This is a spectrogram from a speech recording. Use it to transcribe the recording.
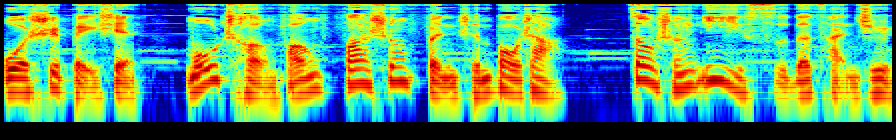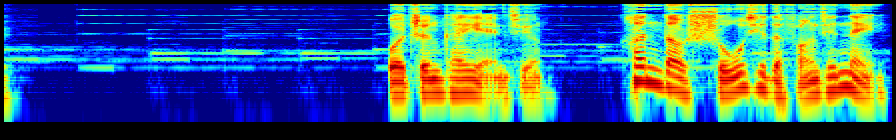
我市北县某厂房发生粉尘爆炸，造成一死的惨剧。我睁开眼睛，看到熟悉的房间内，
